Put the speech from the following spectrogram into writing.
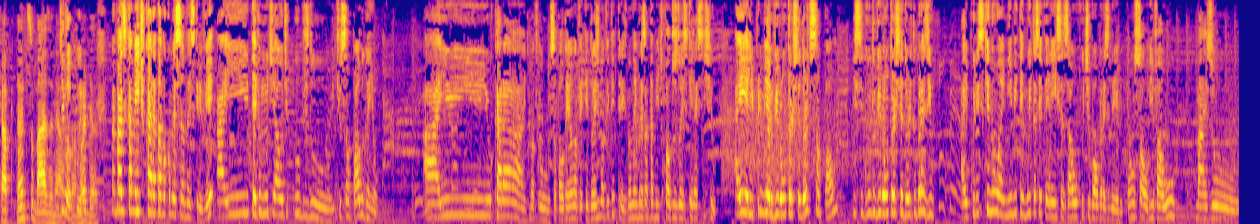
Capitão Tsubasa, né? Que Pelo loucura. amor de Deus. Mas basicamente o cara tava começando a escrever, aí teve o Mundial de Clubes do que o São Paulo ganhou. Aí o cara. O São Paulo ganhou 92 e 93. Não lembro exatamente qual dos dois que ele assistiu. Aí ele primeiro virou um torcedor de São Paulo e segundo virou um torcedor do Brasil. Aí por isso que no anime tem muitas referências ao futebol brasileiro. Não só o Rivaú, mas o.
